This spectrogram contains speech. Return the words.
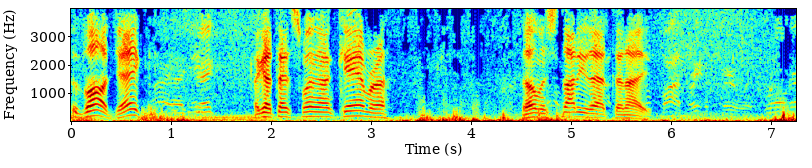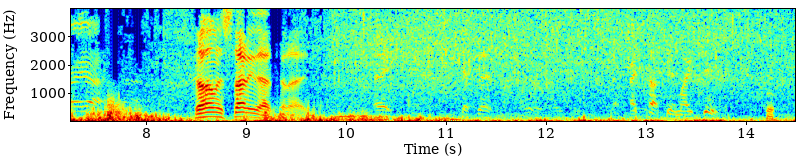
Good ball, Jake. Right, Jake. I got that swing on camera. Go home and study that tonight. Roll right out. Go home and study that tonight. Get that. I tucked in my teeth.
